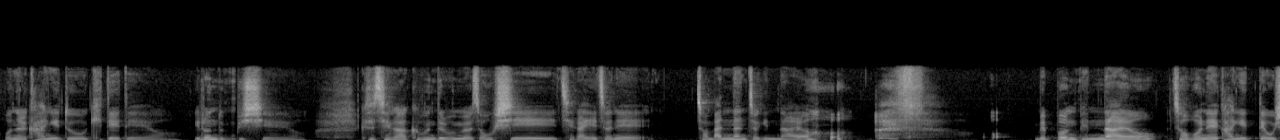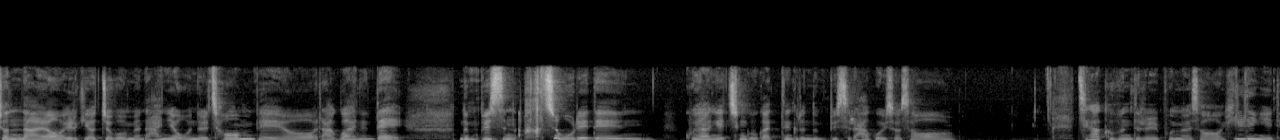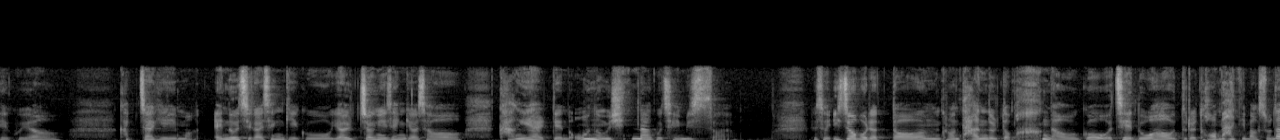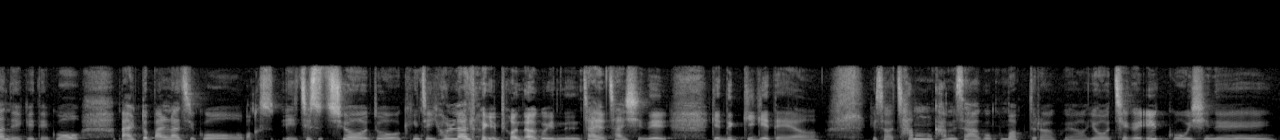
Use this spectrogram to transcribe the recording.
오늘 강의도 기대돼요. 이런 눈빛이에요. 그래서 제가 그분들 보면서 혹시 제가 예전에 저 만난 적 있나요? 몇 번 뵀나요? 저번에 강의 때 오셨나요? 이렇게 여쭤보면 아니요, 오늘 처음 봬요. 라고 하는데 눈빛은 아주 오래된 고향의 친구 같은 그런 눈빛을 하고 있어서 제가 그분들을 보면서 힐링이 되고요. 갑자기 막 에너지가 생기고 열정이 생겨서 강의할 때 너무너무 신나고 재밌어요. 그래서 잊어버렸던 그런 단어들도 막 나오고 제 노하우들을 더 많이 막 쏟아내게 되고 말도 빨라지고 막 이 제스처도 굉장히 현란하게 변하고 있는 자, 자신을 느끼게 돼요. 그래서 참 감사하고 고맙더라고요. 이 책을 읽고 오시는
